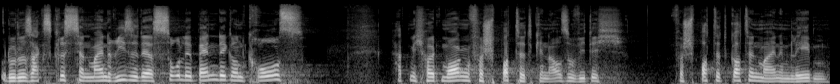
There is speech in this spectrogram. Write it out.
Oder du sagst, Christian, mein Riese, der ist so lebendig und groß, hat mich heute Morgen verspottet, genauso wie dich. Verspottet Gott in meinem Leben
